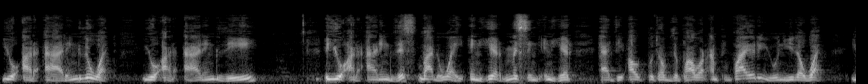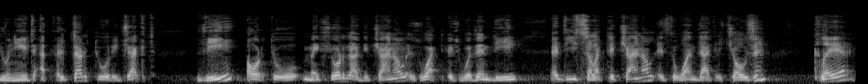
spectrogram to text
You are adding the what? You are adding the you are adding this, by the way, in here, missing in here, at the output of the power amplifier, you need a what? You need a filter to reject the, or to make sure that the channel is what? Is within the, the selected channel is the one that is chosen. Clear?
